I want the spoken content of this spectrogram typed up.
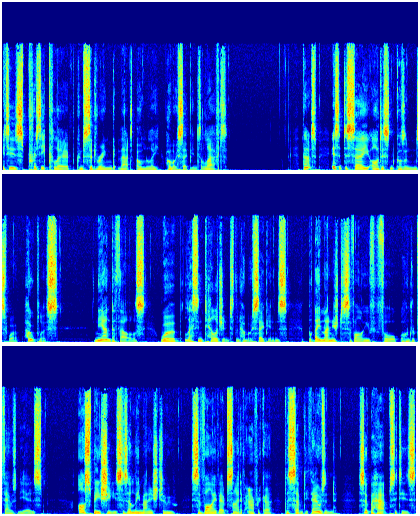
it is pretty clear considering that only Homo sapiens are left. That isn't to say our distant cousins were hopeless. Neanderthals were less intelligent than Homo sapiens, but they managed to survive for 100,000 years. Our species has only managed to survive outside of Africa for 70,000, so perhaps it is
